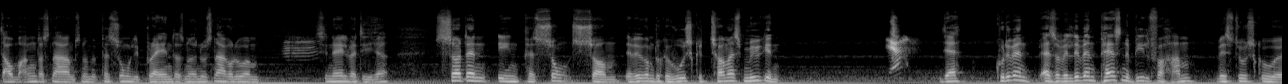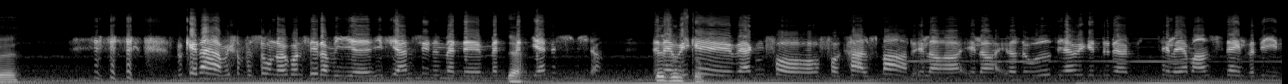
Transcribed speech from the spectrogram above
der er jo mange, der snakker om sådan noget med personlig brand og sådan noget, nu snakker du om signalværdi her. Sådan en person som, jeg ved ikke om du kan huske, Thomas Myggen. Ja, Ja. Kunne det være en, altså vil det være en passende bil for ham, hvis du skulle... Øh... nu kender jeg ham ikke som person nok, kun set ham i, øh, i fjernsynet, men, øh, men, Ja. men ja, det. Den Det er jo ikke øh, hverken for, for Karl Smart eller, eller, eller noget. Det er jo igen det der, taler jeg meget om signalværdien.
